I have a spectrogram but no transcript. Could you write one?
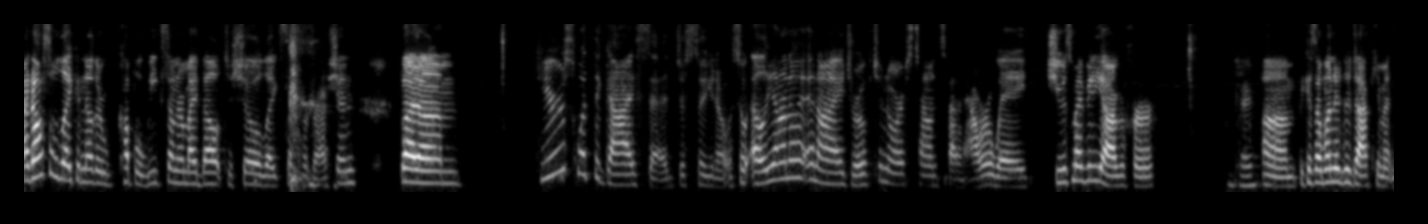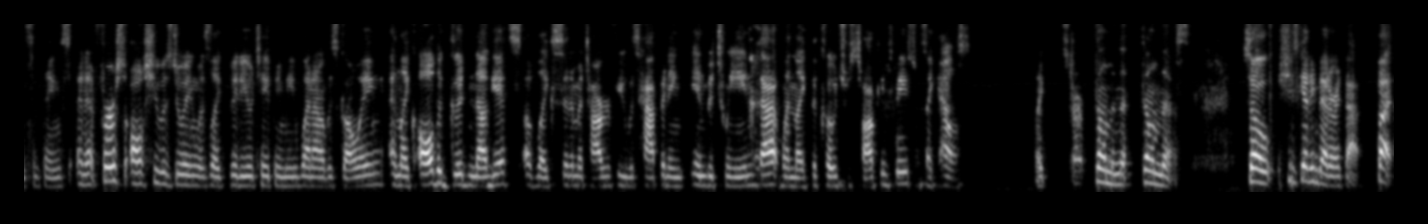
I'd also like another couple weeks under my belt to show like some progression. But um, here's what the guy said, just so you know. So Eliana and I drove to Norristown. It's about an hour away. She was my videographer. Okay. um, because I wanted to document some things. And at first, all she was doing was like videotaping me when I was going, and like all the good nuggets of like cinematography was happening in between that when like the coach was talking to me. So it's like, Else, like start filming, th- film this. So she's getting better at that. But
